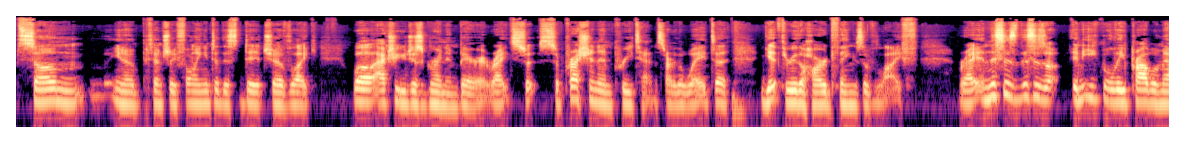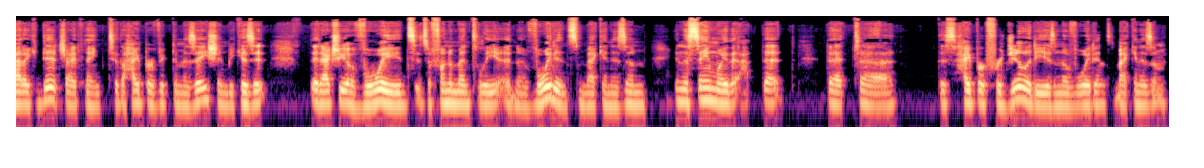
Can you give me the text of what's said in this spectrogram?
some, you know, potentially falling into this ditch of like, well, actually, you just grin and bear it, right? suppression and pretense are the way to get through the hard things of life, right? And this is this is a, an equally problematic ditch, I think, to the hyper victimization because it it actually avoids. It's a fundamentally an avoidance mechanism in the same way that that that uh, this hyper fragility is an avoidance mechanism.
